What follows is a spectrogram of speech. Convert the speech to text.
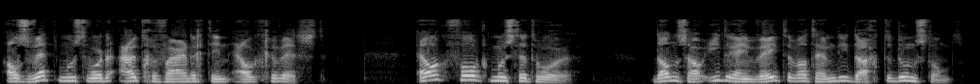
als wet moest worden uitgevaardigd in elk gewest. Elk volk moest het horen. Dan zou iedereen weten wat hem die dag te doen stond.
